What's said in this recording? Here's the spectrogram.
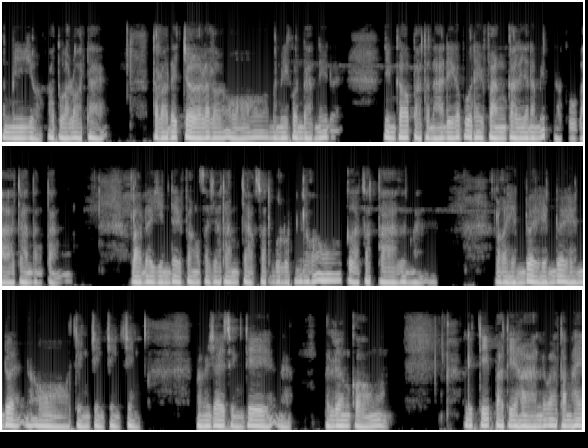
มันมีอยู่เอาตัวรอดได้แต่เราได้เจอแล้วเราโอ้มันมีคนแบบนี้ด้วย ยิ่งเขาปรารถนาดีก็พูดให้ฟังกาลยานมิตรครูบาอาจารย์ต่าง ๆ เราได้ยินได้ฟังสัจธรรมจากสัตบุรุษนี่เราก็เกิดศรัทธาขึ้นมา เราก็เห็นด้วยเห็นด้วยเห็นด้วยนะอ๋อจริงจริงจริงจริงมันไม่ใช่สิ่งที่นะเป็นเรื่องของฤทธิปาฏิหาริย์หรือว่าทำให้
